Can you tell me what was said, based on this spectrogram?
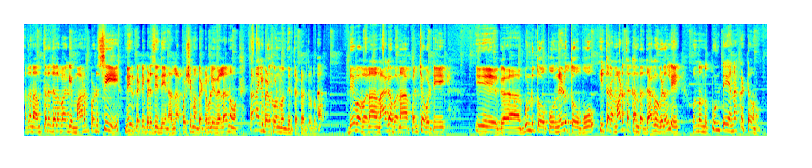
ಅದನ್ನು ಅಂತರ್ಜಲವಾಗಿ ಮಾರ್ಪಡಿಸಿ ನೀರು ಕಟ್ಟಿ ಬೆಳೆಸಿದ್ದೇನಲ್ಲ, ಪಶ್ಚಿಮ ಘಟ್ಟಗಳು ಇವೆಲ್ಲನೂ ತಾನಾಗಿ ಬೆಳ್ಕೊಂಡು ಬಂದಿರತಕ್ಕಂಥದ್ದು. ದೇವಬನ, ನಾಗಬನ, ಪಂಚವಟಿ, ಈ ಗ- ಗುಂಡುತೋಪು, ನೆಡುತೋಪು ಈ ಥರ ಮಾಡ್ತಕ್ಕಂಥ ಜಾಗಗಳಲ್ಲಿ ಒಂದೊಂದು ಕುಂಟೆಯನ್ನು ಕಟ್ಟವನು.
